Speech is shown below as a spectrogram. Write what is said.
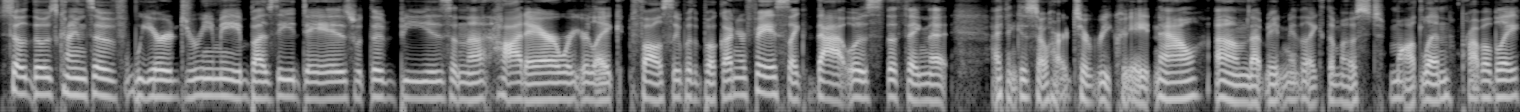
so those kinds of weird dreamy buzzy days with the bees and the hot air where you're like fall asleep with a book on your face like that was the thing that I think is so hard to recreate now. Um, that made me like the most maudlin, probably.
